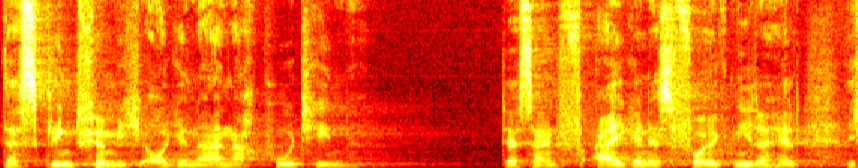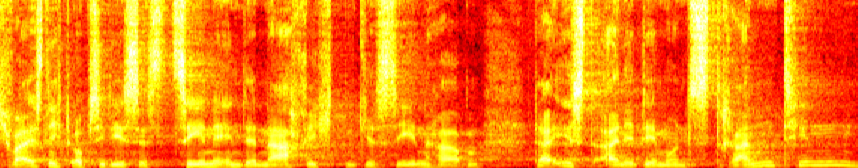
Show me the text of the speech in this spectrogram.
das klingt für mich original nach Putin, der sein eigenes Volk niederhält. Ich weiß nicht, ob Sie diese Szene in den Nachrichten gesehen haben. Da ist eine Demonstrantin,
